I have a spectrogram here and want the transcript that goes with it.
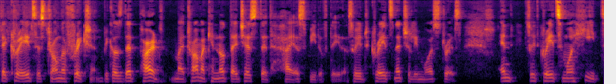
that creates a stronger friction because that part, my trauma, cannot digest that higher speed of data. So it creates naturally more stress. And so it creates more heat.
